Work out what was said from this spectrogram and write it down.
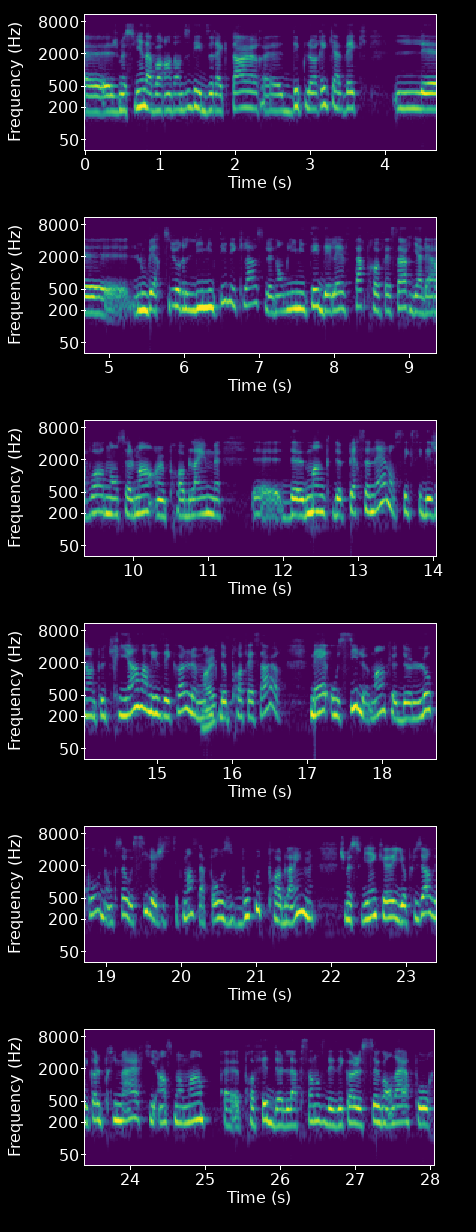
Euh, je me souviens d'avoir entendu des directeurs euh, déplorer qu'avec l'ouverture limitée des classes, le nombre limité d'élèves par professeur, il y allait avoir non seulement un problème euh, de manque de personnel, on sait que c'est déjà un peu criant dans les écoles, le manque de professeurs, mais aussi le manque de locaux. Donc ça aussi, logistiquement, ça pose beaucoup de problèmes. Je me souviens qu'il y a plusieurs écoles primaires qui, en ce moment, profitent de l'absence des écoles secondaires pour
